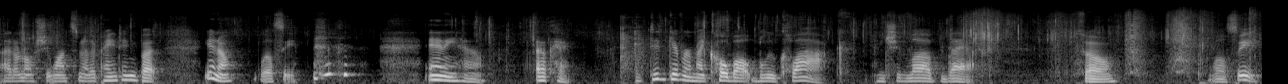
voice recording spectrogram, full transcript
I don't know if she wants another painting, but you know, we'll see. Anyhow, okay. I did give her my cobalt blue clock, and she loved that. So, we'll see.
